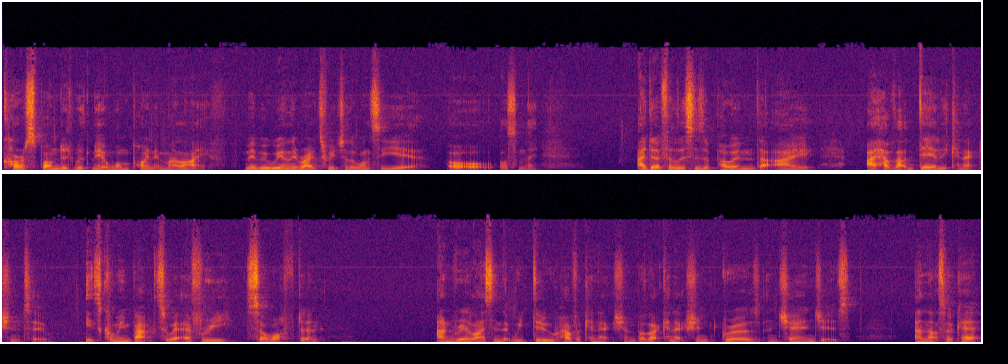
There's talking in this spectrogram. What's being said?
corresponded with me at one point in my life. Maybe we only write to each other once a year or, or something. I don't feel this is a poem that I, I have that daily connection to. It's coming back to it every so often and realizing that we do have a connection, but that connection grows and changes, and that's okay.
